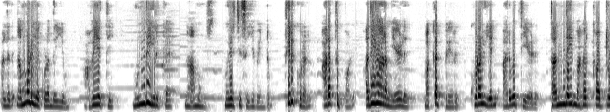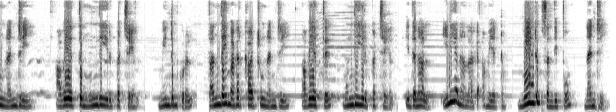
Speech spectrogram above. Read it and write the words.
அல்லது நம்முடைய குழந்தையும் அவையத்தை முந்தி இருக்க நாமும் முயற்சி செய்ய வேண்டும். திருக்குறள் அறத்துப்பால். அதிகாரம் ஏழு. மக்கட்பேறு. குரல் எண் அறுபத்தி ஏழு தந்தை மகற்காற்றும் நன்றி. அவையத்து முந்தி இருப்ப செயல். மீண்டும் குரல் தந்தை மகற்காற்றும் நன்றி. அவையத்து முந்தியிருப்ப செயல். இதனால் இனிய நாளாக அமையட்டும். மீண்டும் சந்திப்போம். நன்றி.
